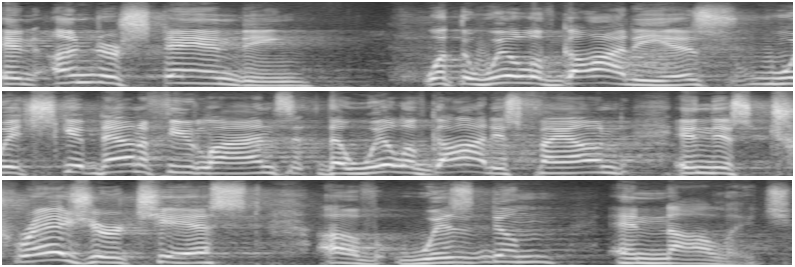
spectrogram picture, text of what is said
in understanding what the will of God is, which skip down a few lines, the will of God is found in this treasure chest of wisdom and knowledge.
